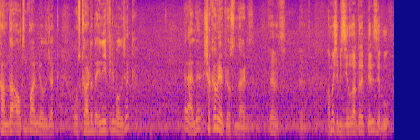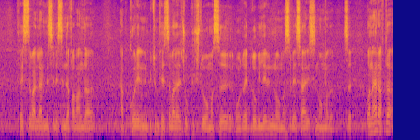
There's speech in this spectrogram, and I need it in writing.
Cannes'da altın palmiye alacak, Oscar'da da en iyi film alacak. Herhalde şaka mı yapıyorsun derdi. Evet, evet. Ama işte biz yıllardır hep deriz ya bu festivaller meselesinde falan da ya Kore'nin bütün festivallerde çok güçlü olması, o rap lobilerinin olması vesairesinin olması bana her hafta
